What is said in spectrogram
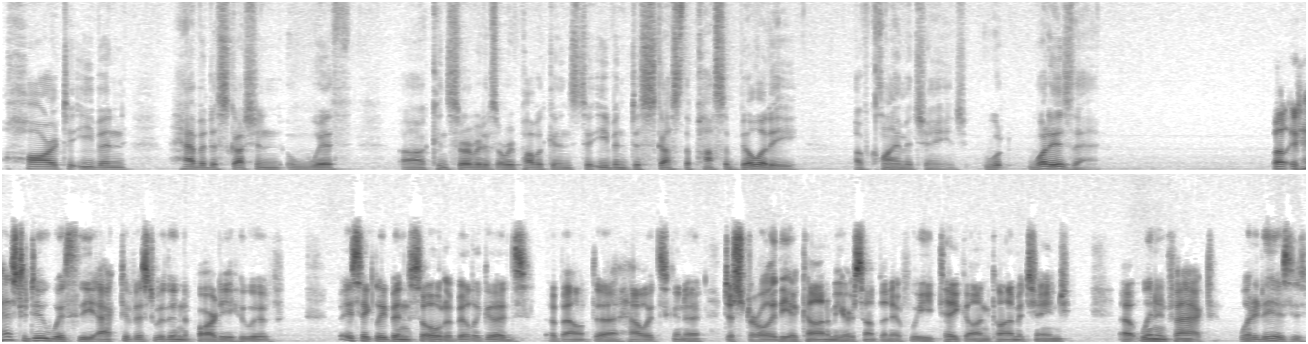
hard to even have a discussion with uh, conservatives or Republicans to even discuss the possibility of climate change? What, what is that? Well, it has to do with the activists within the party who have basically been sold a bill of goods about uh, how it's going to destroy the economy or something if we take on climate change, uh, when in fact, what it is is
